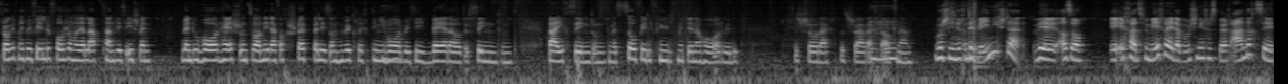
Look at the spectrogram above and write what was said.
frage ich mich, wie viele davon schon mal erlebt haben, wie es ist, wenn, wenn du Haar hast und zwar nicht einfach Stöppeli, sondern wirklich deine mhm. Haare, wie sie wären oder sind und weich sind und man so viel fühlt mit diesen Haaren, weil das ist schon recht, das ist schon auch recht mhm. angenehm. Wahrscheinlich die wenigsten, weil, also ich, ich kann jetzt für mich reden, aber wahrscheinlich ist es bei euch ähnlich gewesen.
